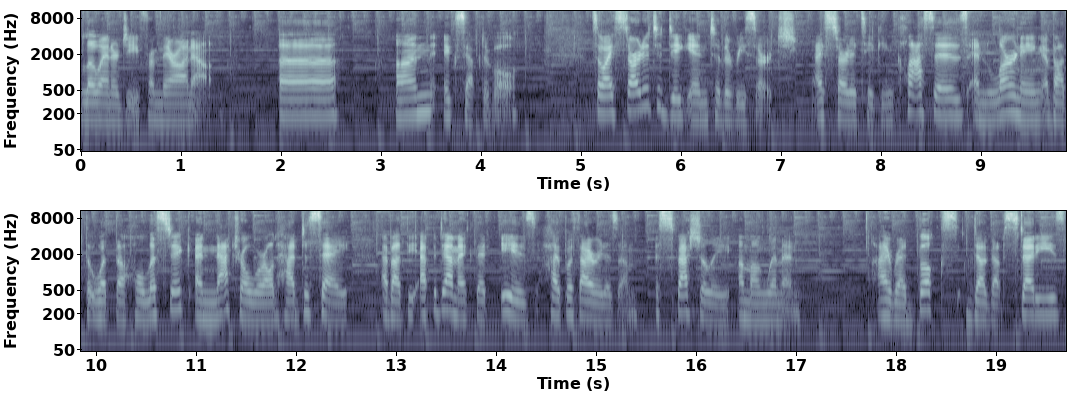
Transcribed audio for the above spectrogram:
low energy from there on out. Uh, unacceptable. So I started to dig into the research. I started taking classes and learning about the, what the holistic and natural world had to say about the epidemic that is hypothyroidism, especially among women. I read books, dug up studies,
